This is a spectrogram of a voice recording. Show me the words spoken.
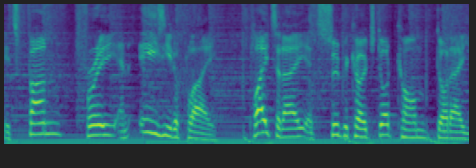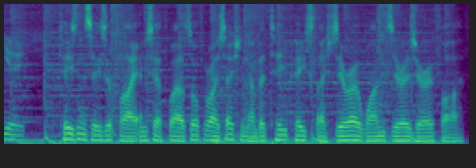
It's fun, free, and easy to play. Play today at supercoach.com.au. T's and C's apply. New South Wales authorisation number TP slash 01005.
